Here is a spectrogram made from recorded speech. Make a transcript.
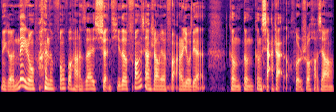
那个内容方面的丰富，好像在选题的方向上面反而有点更更更狭窄了，或者说好像。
